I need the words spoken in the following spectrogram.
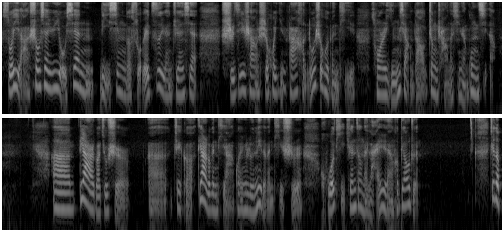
所以啊，受限于有限理性的所谓自愿捐献，实际上是会引发很多社会问题，从而影响到正常的心源供给的。呃，第二个就是呃，这个第二个问题啊，关于伦理的问题是活体捐赠的来源和标准，这个。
